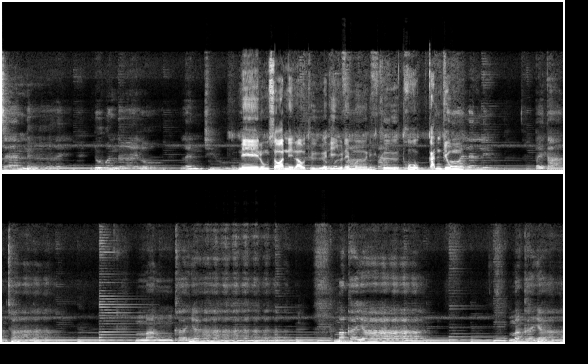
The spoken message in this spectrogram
แสนเหนื่อย ดูว่าเหนื่อยโลดเล่นชิวนี่ลุงซอนนี่เราถือที่อยู่ในมือนี่คือทูบกันยุง ลอยเล่นลิ้วไปตามทาง มังคยา มัคคยา มัคคยาอา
